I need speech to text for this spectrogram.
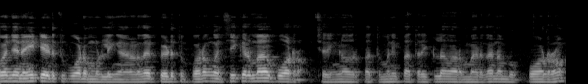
கொஞ்சம் நைட் எடுத்து போட முடியலைங்க. அதனால தான் இப்போ எடுத்து போகிறோம் கொஞ்சம் சீக்கிரமாக போடுறோம் சரிங்களா? ஒரு பத்து மணி பத்தரைக்குள்ளே வர மாதிரி தான் நம்ம போடுறோம்.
